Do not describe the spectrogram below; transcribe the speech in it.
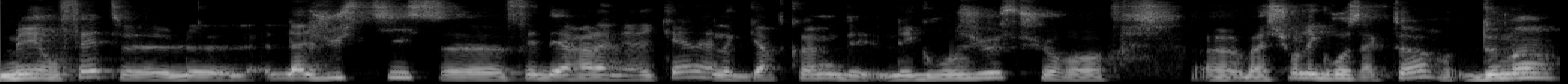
Mais en fait, euh, le, la justice euh, fédérale américaine, elle garde quand même des, les gros yeux sur, euh, bah, sur les gros acteurs. Demain,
